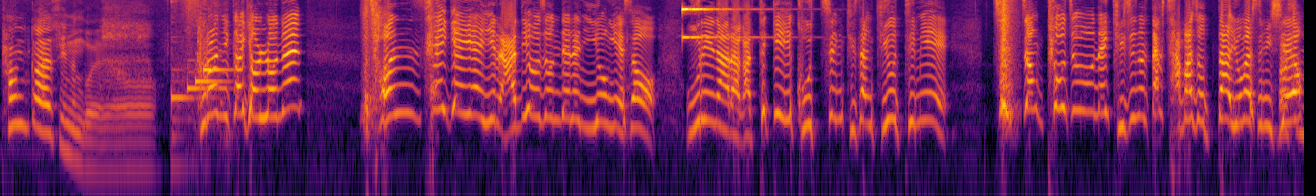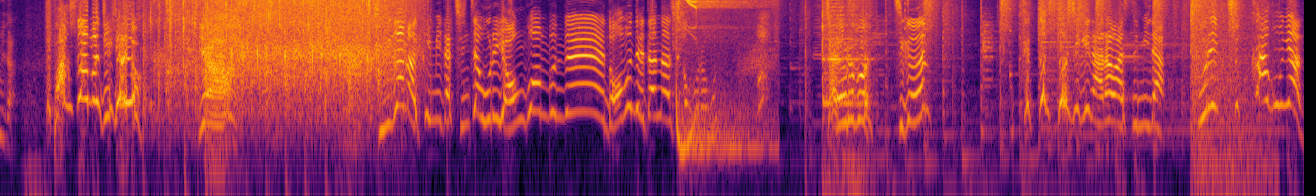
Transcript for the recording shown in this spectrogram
평가할 수 있는 거예요. 그러니까 결론은 전 세계의 이 라디오 존대를 이용해서 우리나라가 특히 이 고층 기상 기후팀이 측정 표준의 기준을 딱 잡아줬다 요 말씀이시에요? 맞습니다. 박수 한번 주셔요. 야, 기가 막힙니다. 진짜 우리 연구원분들 너무 대단하시다 뭐라고? 헉! 자 여러분 지금 특급 소식이 날아왔습니다. 우리 축하 공연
